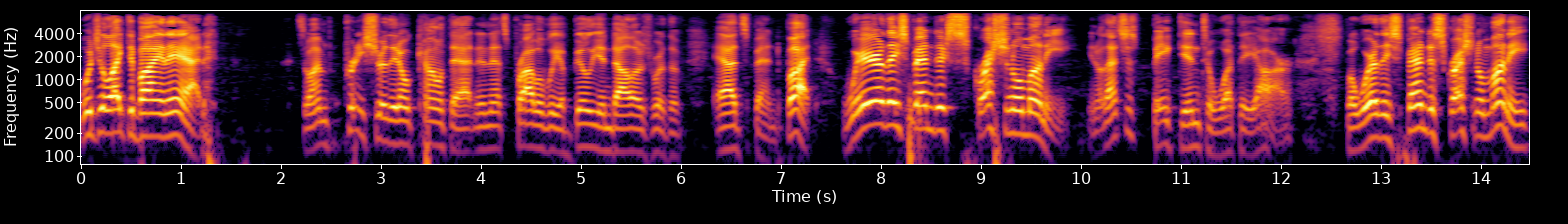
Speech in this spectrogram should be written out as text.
"Would you like to buy an ad?" So I'm pretty sure they don't count that, and that's probably a billion dollars worth of ad spend. But where they spend discretional money, you know, that's just baked into what they are. But where they spend discretional money,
